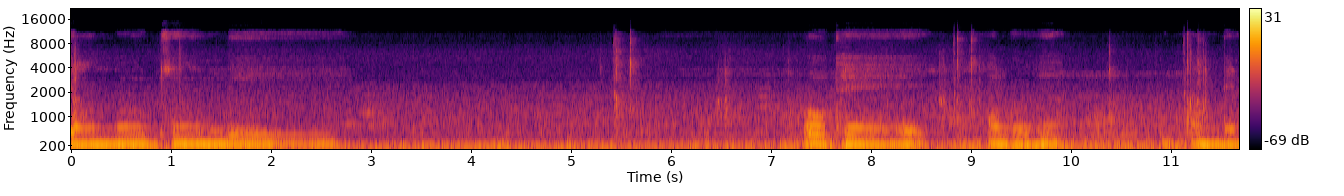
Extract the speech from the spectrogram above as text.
downloads only Okay, I'll go here and then.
